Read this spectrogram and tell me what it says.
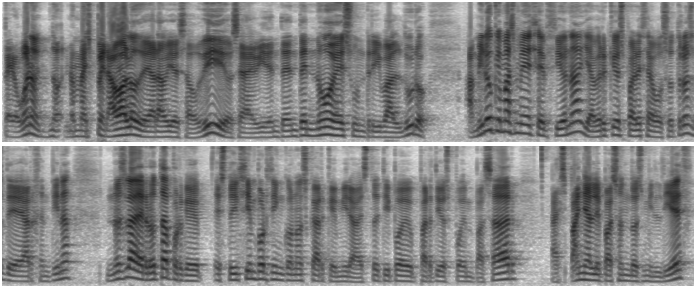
pero bueno, no, no, me esperaba lo de Arabia Saudí. O sea, evidentemente no es un rival duro. A mí lo que más me decepciona, y a ver qué os parece a vosotros, de Argentina, no es la derrota, porque estoy 100% con Oscar que, mira, este tipo de partidos pueden pasar. A España le pasó en 2010.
